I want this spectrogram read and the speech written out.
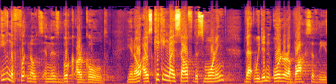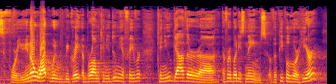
Even the footnotes in this book are gold. You know, I was kicking myself this morning that we didn't order a box of these for you. You know what would be great? Abram, can you do me a favor? Can you gather uh, everybody's names of the people who are here?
